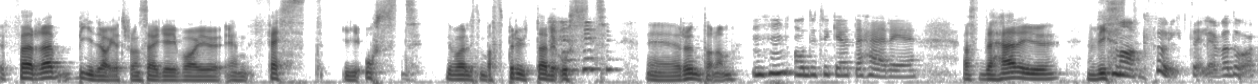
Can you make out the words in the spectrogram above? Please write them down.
förra bidraget från Sergej var ju en fest i ost. Det var liksom bara sprutade ost eh, runt honom. Mhm, Och du tycker att det här är Alltså det här är ju visst... smakfullt, eller vad då?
